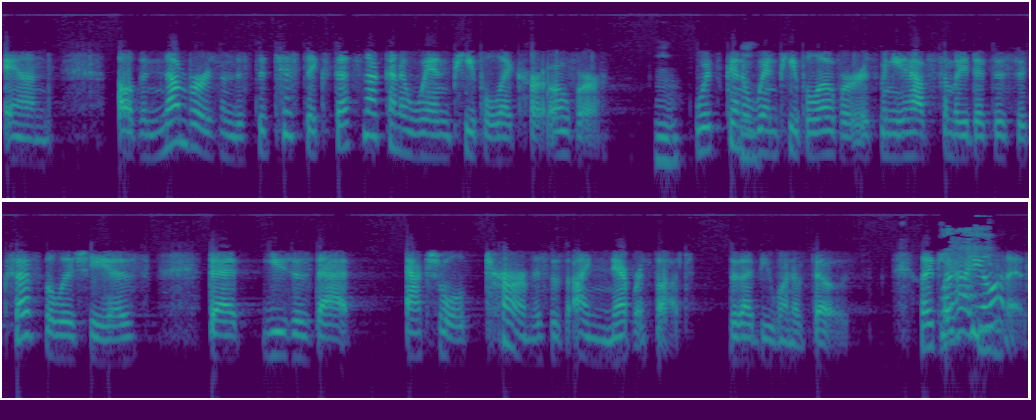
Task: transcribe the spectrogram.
and all the numbers and the statistics? That's not going to win people like her over. Mm. What's going to mm. win people over is when you have somebody that's as successful as she is that uses that actual term. This is, I never thought that I'd be one of those. Like, let's Yeah, be you- honest.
